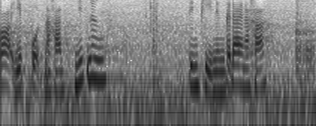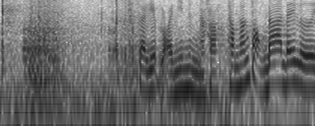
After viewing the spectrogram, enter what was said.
ก็เย็บกดนะคะ นิดนึงตีนผีหนึ่งก็ได้นะคะ จะเรียบร้อยนิดนึงนะคะทำทั้งสองด้านได้เลย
